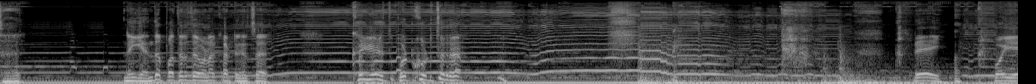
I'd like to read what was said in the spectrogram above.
சார் நீங்க எந்த பத்திரத்தை வேணா காட்டுங்க சார். கையெழுத்து போட்டு கொடுத்துட்றேன். டேய் போய்.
